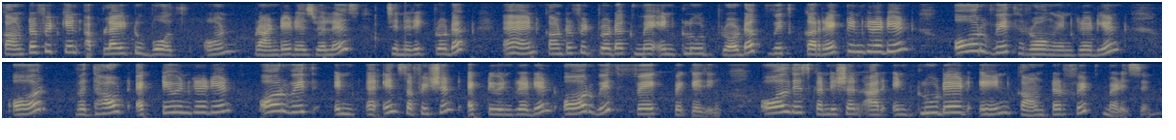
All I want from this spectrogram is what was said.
counterfeit can apply to both on branded as well as generic product and counterfeit product may include product with correct ingredient or with wrong ingredient or without active ingredient or with in, uh, insufficient active ingredient or with fake packaging. All these conditions are included in counterfeit medicine.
